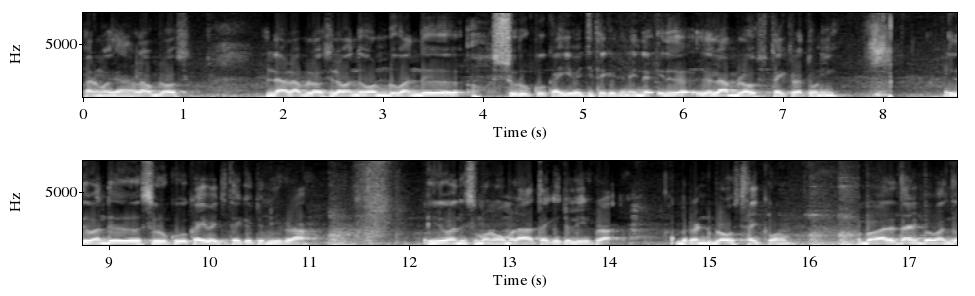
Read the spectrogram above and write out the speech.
பாருங்க அளவு ப்ளவுஸ் இந்த அளவு ப்ளவுஸில் வந்து ஒன்று வந்து சுருக்கு கை வச்சு தைக்க சொன்னேன். இந்த இது இதெல்லாம் ப்ளவுஸ் தைக்கிற துணி. இது வந்து சுருக்கு கை வச்சு தைக்க சொல்லியிருக்கிறா. இது வந்து சும்மா நோமலாக தைக்க சொல்லியிருக்கிறா. அப்போ ரெண்டு ப்ளவுஸ் தைக்கும். அப்போ அதை தான் இப்போ வந்து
